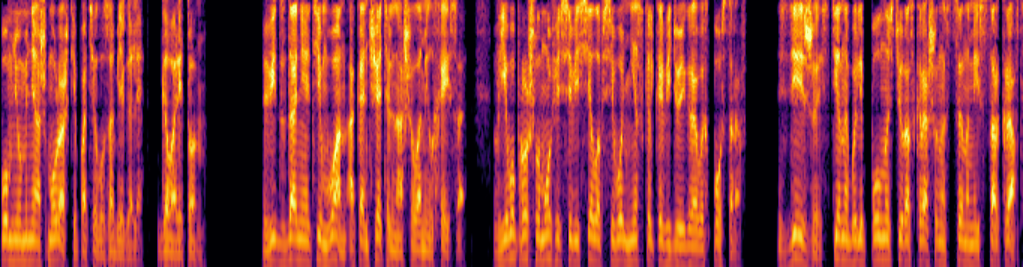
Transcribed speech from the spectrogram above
«Помню, у меня аж мурашки по телу забегали», — говорит он. Вид здания Team One окончательно ошеломил Хейса. В его прошлом офисе висело всего несколько видеоигровых постеров. Здесь же стены были полностью раскрашены сценами из StarCraft,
